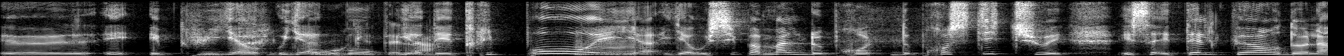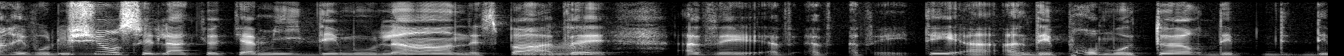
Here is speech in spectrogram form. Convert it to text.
Euh, et, et, puis, il y a, y, beau- y des tripots et il y a- y, a aussi pas mal de, pro- de prostituées. Et ça a été le cœur de la Révolution. C'est là que Camille Desmoulins, n'est-ce pas, Mhm. avait, avait, avait, été un, un des promoteurs des, des-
